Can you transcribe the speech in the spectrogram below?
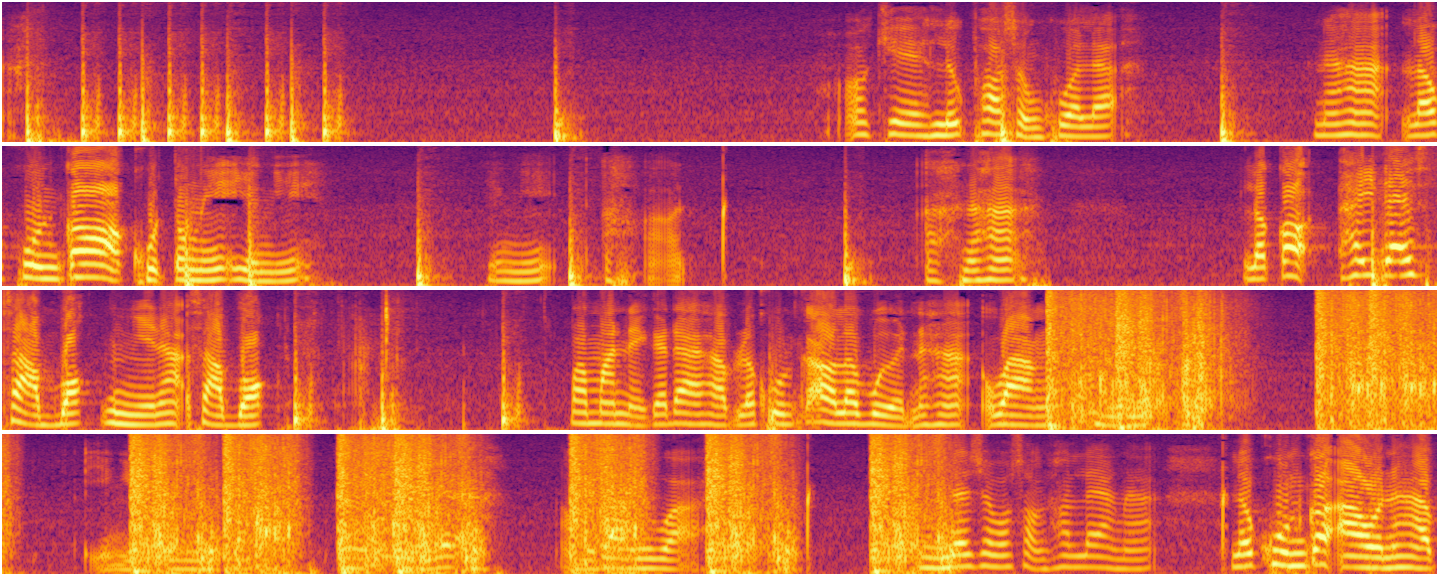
อโอเค ลึกพอสมควรแล้ว นะฮะ แล้วคุณก็ขุดตรงนี้อย่างนี้ อย่างนี้ อะ อะอะนะฮะ แล้วก็ให้ได้สามบล็อกอย่างนี้นะสามบล็อกประมาณไหนก็ได้ครับ แล้วคุณก็เอาระเบิดนะฮะ วางอย่างนี้อย่างนี้อย่างนี้ก็ได้เอาไม่ได้ดีกว่าได้เฉพาะสองท่อนแรกนะ แล้วคุณก็เอานะครับ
